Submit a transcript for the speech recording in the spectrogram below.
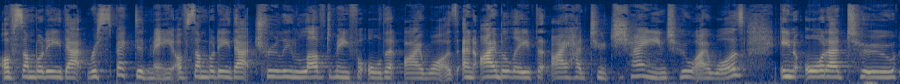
of somebody that respected me, of somebody that truly loved me for all that I was. And I believed that I had to change who I was in order to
